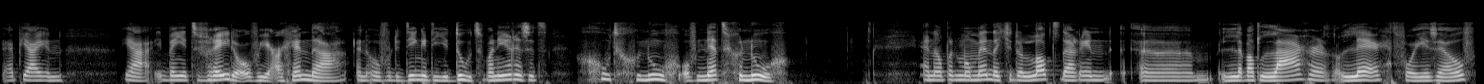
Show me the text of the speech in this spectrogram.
heb jij een, ja, ben je tevreden over je agenda en over de dingen die je doet? Wanneer is het goed genoeg of net genoeg? En op het moment dat je de lat daarin um, wat lager legt voor jezelf.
